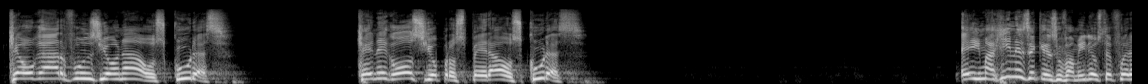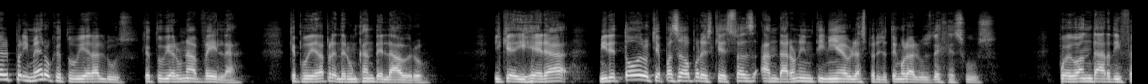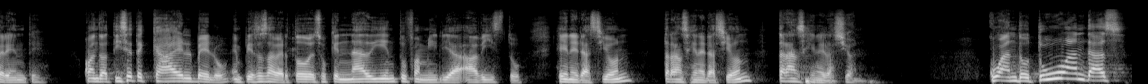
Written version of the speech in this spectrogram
¿Qué hogar funciona a oscuras? ¿Qué negocio prospera a oscuras? E imagínense que en su familia usted fuera el primero que tuviera luz, que tuviera una vela, que pudiera prender un candelabro y que dijera, mire todo lo que ha pasado por es que estas andaron en tinieblas, pero yo tengo la luz de Jesús. Puedo andar diferente. Cuando a ti se te cae el velo, empiezas a ver todo eso que nadie en tu familia ha visto. Generación, transgeneración, transgeneración. Cuando tú andas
